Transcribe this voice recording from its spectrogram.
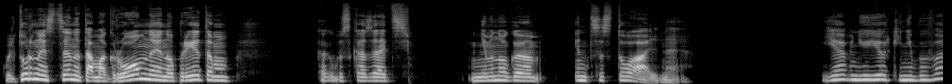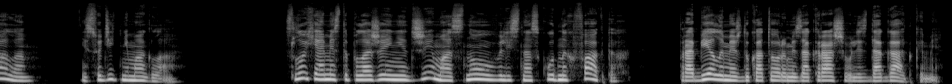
Культурная сцена там огромная, но при этом, как бы сказать, немного инцестуальная». Я в Нью-Йорке не бывала и судить не могла. Слухи о местоположении Джима основывались на скудных фактах, пробелы между которыми закрашивались догадками.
